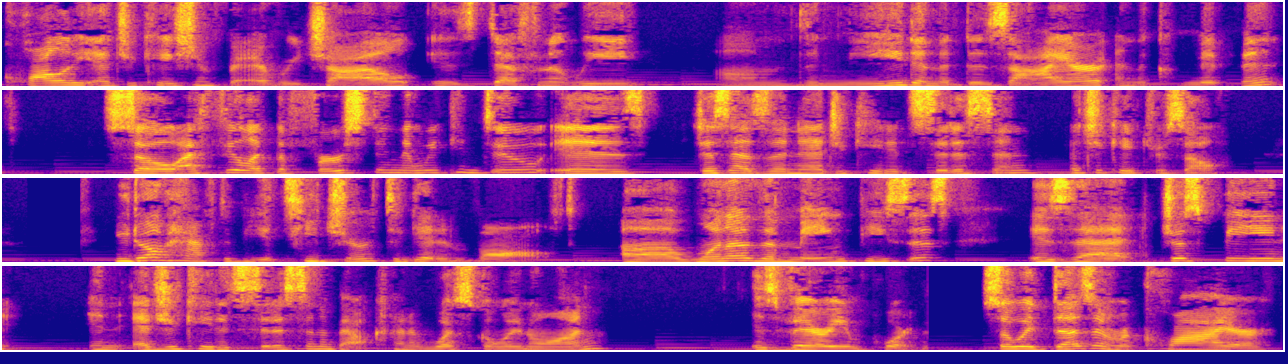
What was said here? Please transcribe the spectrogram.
quality education for every child is definitely um, the need and the desire and the commitment. So I feel like the first thing that we can do is just as an educated citizen, educate yourself. You don't have to be a teacher to get involved. Uh, one of the main pieces is that just being an educated citizen about kind of what's going on is very important. So it doesn't require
